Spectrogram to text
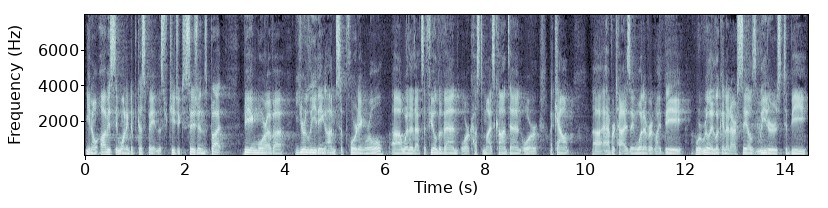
you know, obviously wanting to participate in the strategic decisions, but being more of a you're leading, I'm supporting role, uh, whether that's a field event or customized content or account uh, advertising, whatever it might be. We're really looking at our sales leaders to be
